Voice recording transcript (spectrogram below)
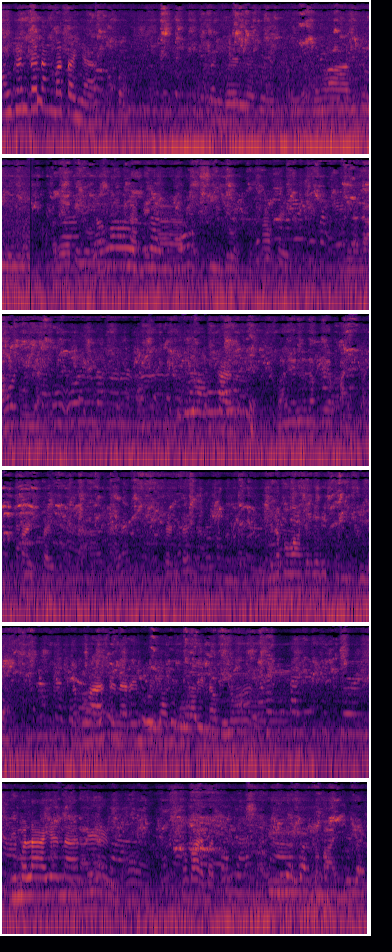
Ang ganda ng mata niya. Ang girl na din. Mga dito yung... Ano ito yung natin na tuxedo. Okay. Ang lalaki po yan. Bali ano lang po yung 5-5. 5.5. Ayan. Ganda niya. Sinabawasan na rin po sila. Nabuhasan na rin buti na Ito yung... Himalayan natin. Babae ba ito? Babae yan.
